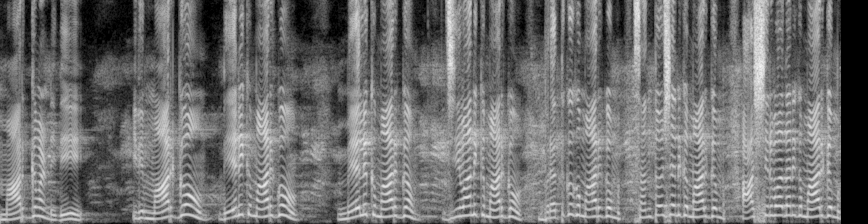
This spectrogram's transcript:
మార్గం అండి ఇది. ఇది మార్గం. దేనికి మార్గం? మేలుకు మార్గం జీవానికి మార్గం బ్రతుకుకు మార్గం సంతోషానికి మార్గం ఆశీర్వాదానికి మార్గం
